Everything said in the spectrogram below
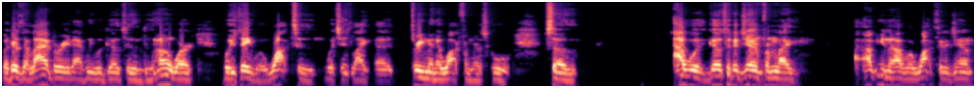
But there's a library that we would go to and do homework, which they would walk to, which is like a three minute walk from their school. So I would go to the gym from like, I, you know, I would walk to the gym,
